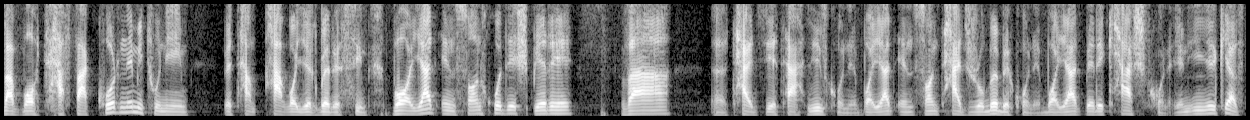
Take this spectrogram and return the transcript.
و با تفکر نمی‌تونیم به حقایق برسیم. باید انسان خودش بره و تجزیه تحلیل کنه. باید انسان تجربه بکنه. باید بره کشف کنه. یعنی این یکی از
